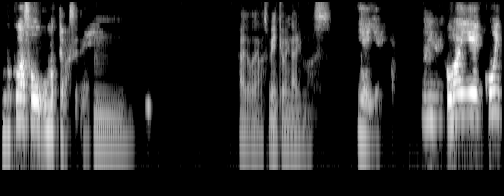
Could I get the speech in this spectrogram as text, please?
僕はそう思ってますね。うん。ありがとうございます。勉強になります。いやいやいや。とはいえ、こういっ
